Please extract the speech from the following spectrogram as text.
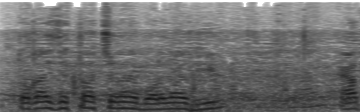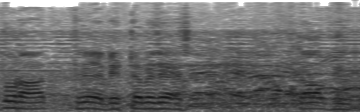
তো গাছ দেখতে পাচ্ছ এখানে বড় মাছ ভিড়। এত রাত, ঠিক আছে, দেড়টা বেজে গেছে, তাও ভিড়।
